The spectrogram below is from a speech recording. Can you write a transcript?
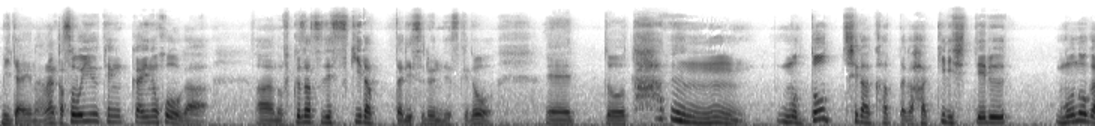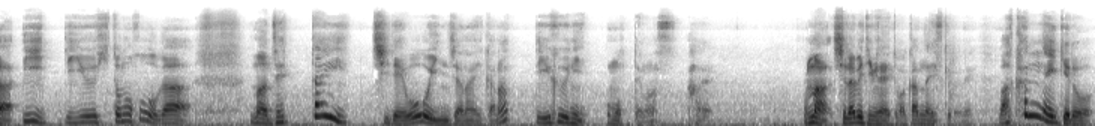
みたいななんかそういう展開の方があの複雑で好きだったりするんですけどえーと多分もうどっちが勝ったかはっきりしてるものがいいっていう人の方が、まあ、絶対値で多いんじゃないかなっていうふうに思ってます。はい。まあ、調べてみないと分かんないですけどね。分かんないけど、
